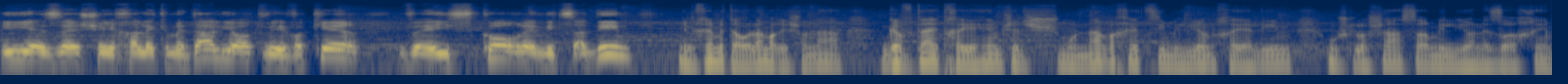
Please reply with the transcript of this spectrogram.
יהיה זה שיחלק מדליות ויבקר ויזכור אה, מצעדים. מלחמת העולם הראשונה גבתה את חייהם של שמונה וחצי מיליון חיילים ושלושה עשר מיליון אזרחים.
